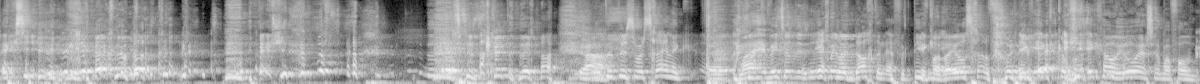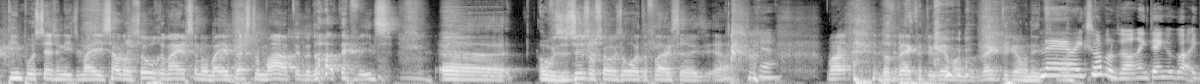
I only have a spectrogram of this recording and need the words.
ik zie... Ik is kut inderdaad. Ja. Want het is waarschijnlijk... eh Maar weet je wat, het is? echt ik ben een en effectief, Ik- maar bij ons gaat het gewoon Ik, niet ik, werken, ik, man. ik hou heel erg zeg maar, van teamproces en iets, maar je zou dan zo geneigd zijn om bij je beste maat inderdaad even iets eh, over zijn zus of zo in zijn oor te fluisteren. Ja. ja. Maar dat werkt natuurlijk helemaal, dat werkt natuurlijk helemaal niet. Nee, maar ik snap het wel. En ik denk ook wel, ik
